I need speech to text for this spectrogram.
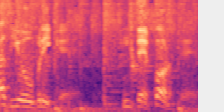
Radio Ubrique. Deportes.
